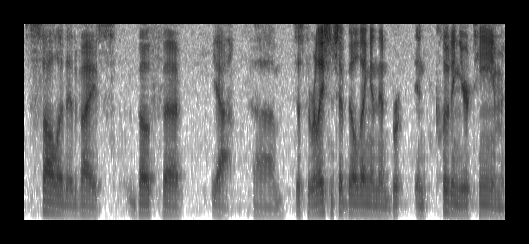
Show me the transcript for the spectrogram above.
solid advice. Both, uh, yeah, um, just the relationship building, and then br- including your team,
